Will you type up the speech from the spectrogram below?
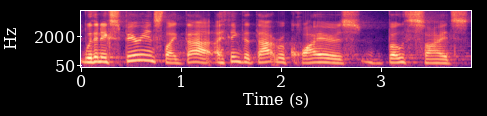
With an experience like that, I think that that requires both sides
